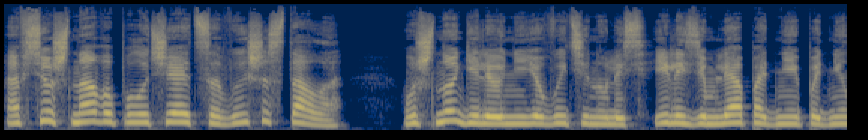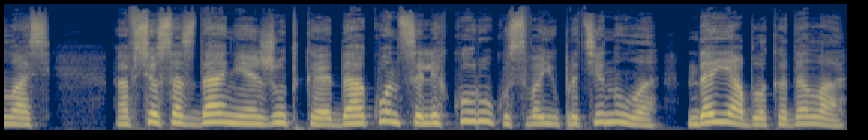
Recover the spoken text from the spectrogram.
А все Шнава, получается, выше стало. Уж ноги ли у нее вытянулись, или земля под ней поднялась, а все создание жуткое, до оконца легко руку свою протянула, да яблоко дала.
